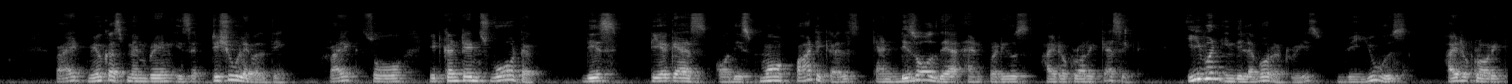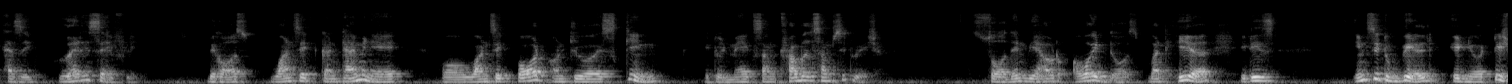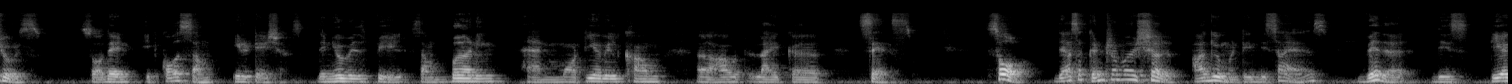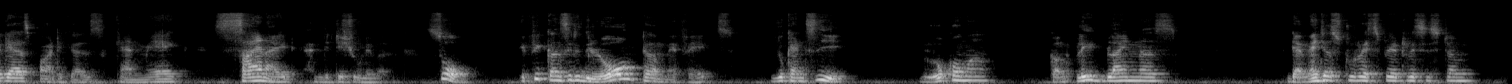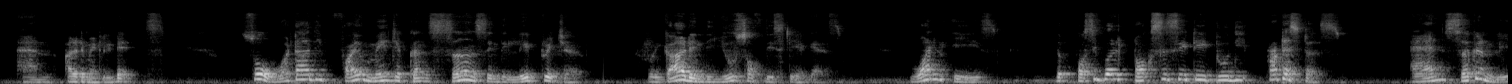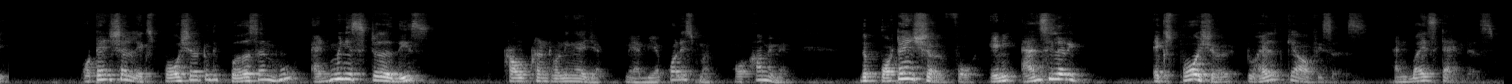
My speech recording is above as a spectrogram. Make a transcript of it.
right? Mucous membrane is a tissue level thing right? So it contains water. This tear gas or these smoke particles can dissolve there and produce hydrochloric acid. Even in the laboratories we use hydrochloric acid very safely because once it contaminate or once it poured onto your skin it will make some troublesome situation. So then we have to avoid those. But here it is in situ build in your tissues. So then it cause some irritations. Then you will feel some burning and more tear will come uh, out like a sense. So there's a controversial argument in the science whether this tear gas particles can make cyanide at the tissue level. So, if we consider the long-term effects, you can see glaucoma, complete blindness, damages to respiratory system, and ultimately deaths. So, what are the five major concerns in the literature regarding the use of this tear gas? One is the possible toxicity to the protesters and secondly potential exposure to the person who administer this crowd controlling agent maybe a policeman or army man the potential for any ancillary exposure to healthcare officers and bystanders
